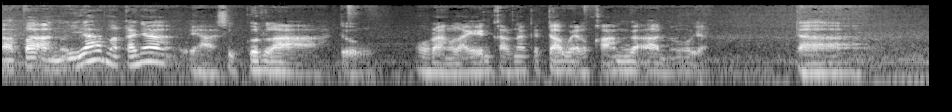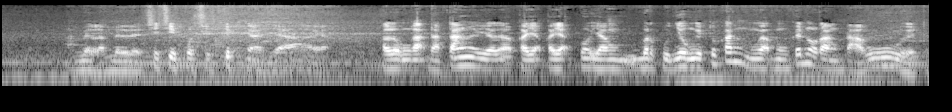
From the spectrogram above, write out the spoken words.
Bapak anu ya makanya ya syukurlah tuh orang lain karena kita welcome nggak anu ya. Kita ambil ambil sisi positifnya aja ya. Kalau nggak datang ya kayak kayak yang berkunjung itu kan nggak mungkin orang tahu gitu.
